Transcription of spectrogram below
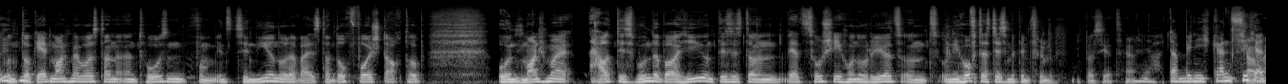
Und da geht manchmal was dann an Hosen vom Inszenieren oder weil ich es dann doch falsch gedacht habe. Und manchmal haut das wunderbar hin und das ist dann, wird so schön honoriert und, und ich hoffe, dass das mit dem Film passiert. Ja, ja da bin ich ganz sicher.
